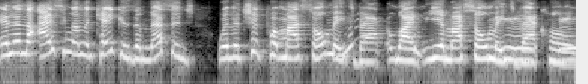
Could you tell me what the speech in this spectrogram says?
and then the icing on the cake is the message where the chick put my soulmates back. Like, yeah, my soulmates back home.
